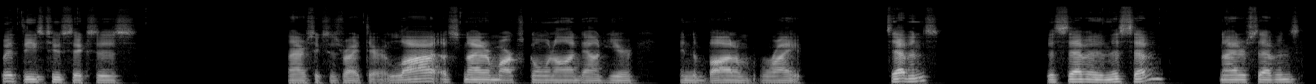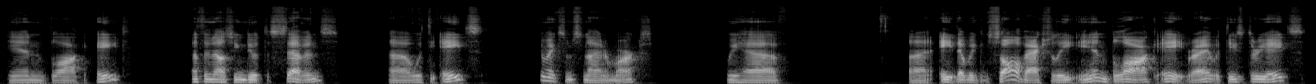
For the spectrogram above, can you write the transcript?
with these two sixes, Snyder 6 is right there. A lot of Snyder marks going on down here in the bottom right. Sevens. This seven and this seven. Snyder sevens in block eight. Nothing else you can do with the sevens. Uh, with the eights, you can make some Snyder marks. We have uh, eight that we can solve actually in block eight, right? With these three eights,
